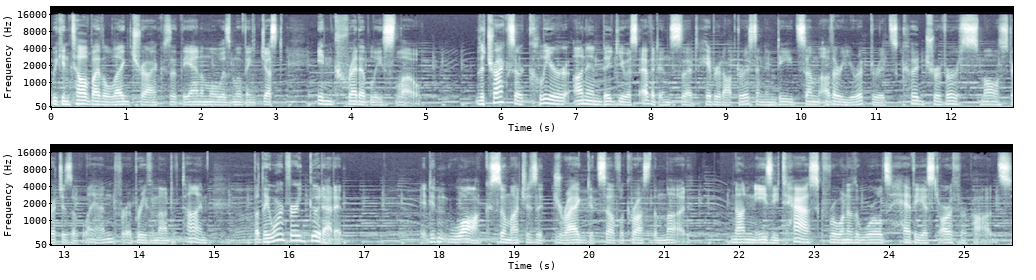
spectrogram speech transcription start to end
We can tell by the leg tracks that the animal was moving just incredibly slow. The tracks are clear, unambiguous evidence that Hibbertopterus and indeed some other Eurypterids could traverse small stretches of land for a brief amount of time, but they weren't very good at it. It didn't walk so much as it dragged itself across the mud. Not an easy task for one of the world's heaviest arthropods.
